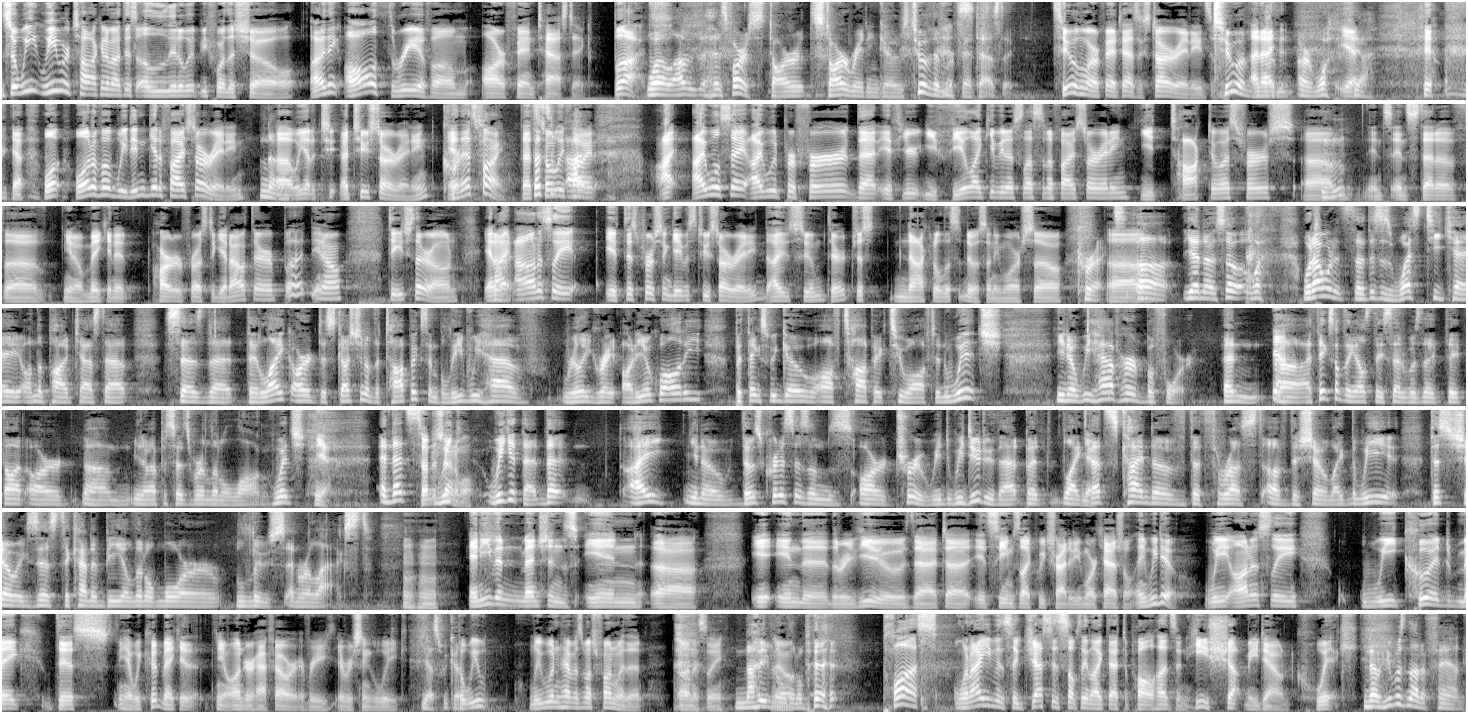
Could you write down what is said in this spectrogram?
so we we were talking about this a little bit before the show. I think all three of them are fantastic, but well, was, as far as star star rating goes, two of them are fantastic. Two of them are fantastic star ratings. Two of them are what? Yeah. yeah. Yeah, yeah. Well, one of them we didn't get a five star rating. No, uh, we got a two, a two star rating, Correct. and that's fine. That's, that's totally fine. I, I, I will say I would prefer that if you you feel like giving us less than a five star rating, you talk to us first um, mm -hmm. in, instead of uh, you know making it harder for us to get out there. But you know, to each their own. And right. I honestly, if this person gave us two star rating, I assume they're just not going to listen to us anymore. So correct. Um, uh, yeah, no. So what what I wanted to so this is West TK on the podcast app says that they like our discussion of the topics and believe we have really great audio quality, but thinks we go off topic too often, which, you know, we have heard before. And yeah. uh, I think something else they said was that they thought our, um, you know, episodes were a little long, which, yeah, and that's it's understandable. We, we get that. That I, you know, those criticisms are true. We we do do that, but like yeah. that's kind of the thrust of the show. Like we, this show exists to kind of be a little more loose and relaxed. Mm -hmm and even mentions in uh, in the the review that uh, it seems like we try to be more casual, and we do. We honestly, we could make this. You know, we could make it you know under a half hour every every single week. Yes, we could. But we we wouldn't have as much fun with it, honestly. Not even no. a little bit. Plus, when I even suggested something like that to Paul Hudson, he shut me down quick. No, he was not a fan.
